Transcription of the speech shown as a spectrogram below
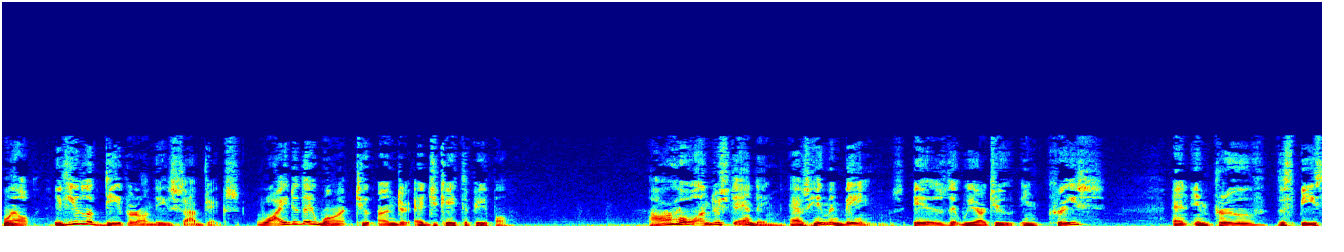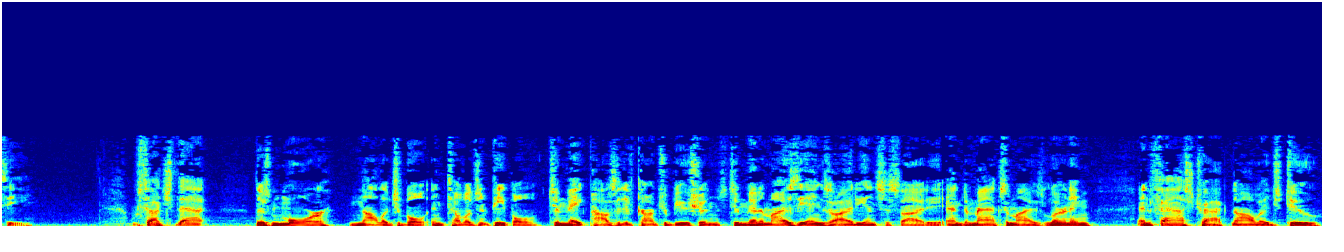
Well, if you look deeper on these subjects, why do they want to undereducate the people? Our whole understanding as human beings is that we are to increase and improve the species such that there's more knowledgeable, intelligent people to make positive contributions to minimize the anxiety in society and to maximize learning and fast track knowledge to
